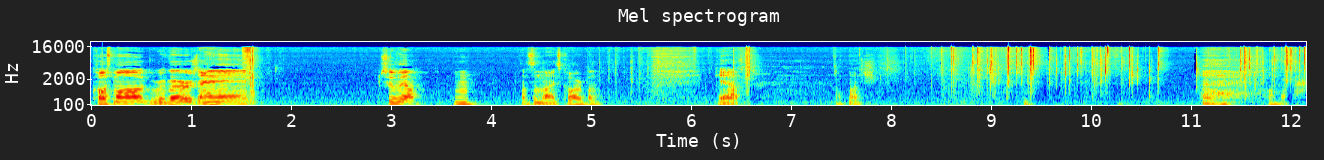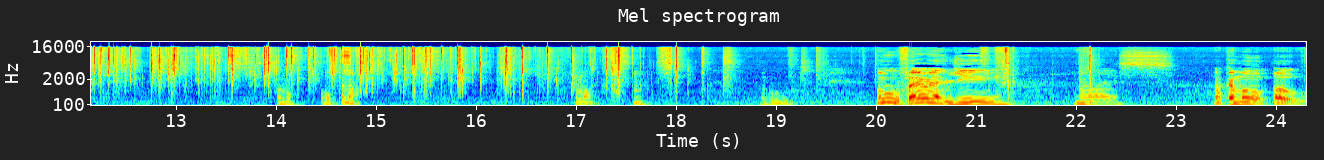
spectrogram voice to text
Cosmog, Reverse, and Sylveon. Hmm, that's a nice card, but yeah, not much. One more pack. Come on, open up. Come on. Hmm. Ooh. Ooh, Fair Energy. Nice. Hakamo. Oh.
